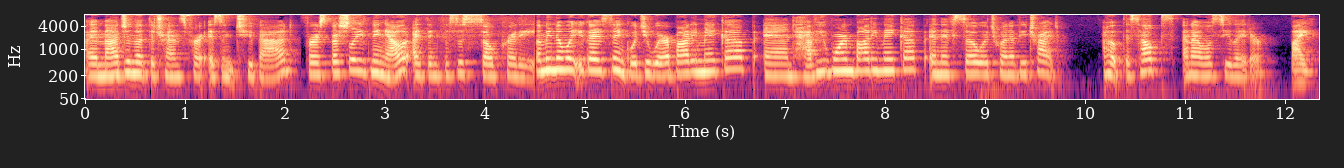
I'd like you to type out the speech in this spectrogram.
I imagine that the transfer isn't too bad. For a special evening out, I think this is so pretty. Let me know what you guys think. Would you wear body makeup and have you worn body makeup? And if so, which one have you tried? I hope this helps and I will see you later. Bye.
